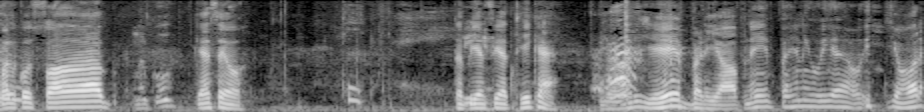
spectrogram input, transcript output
मलको साहब मलको? कैसे हो? तबीयत सेहत ठीक है? यार ये बढ़िया आपने पहनी हुई है। यार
